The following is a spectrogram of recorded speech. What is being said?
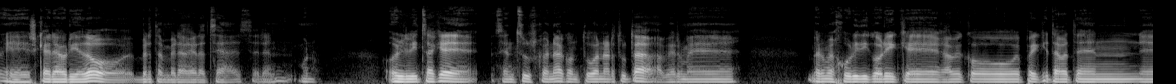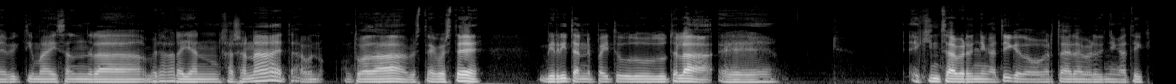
e, eskaera hori edo bertan bera geratzea, ez zeren, bueno, hori litzake zentzuzkoena kontuan hartuta, berme, berme juridikorik e, gabeko epaiketa baten e, biktima izan dela bere garaian jasana, eta, bueno, kontua da, besteak beste, birritan epaitu du- dutela e, ekintza berdinengatik edo gertaera berdinengatik.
